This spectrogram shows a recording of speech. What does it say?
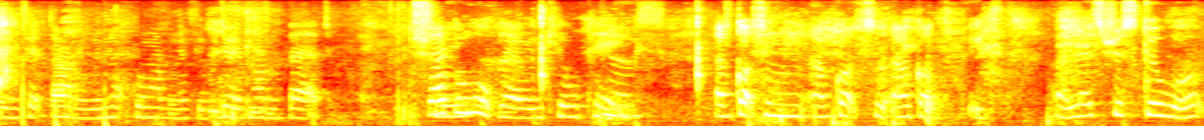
one. Get down here. We're not going to have anything. We don't even have a bed. Should I go up there and kill pigs? I've got some. I've got. Some, I've got the pigs. Right, let's just go up.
